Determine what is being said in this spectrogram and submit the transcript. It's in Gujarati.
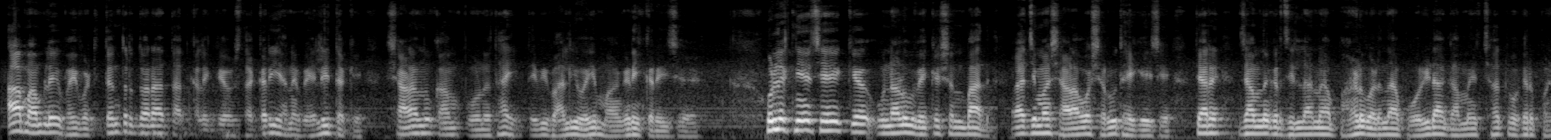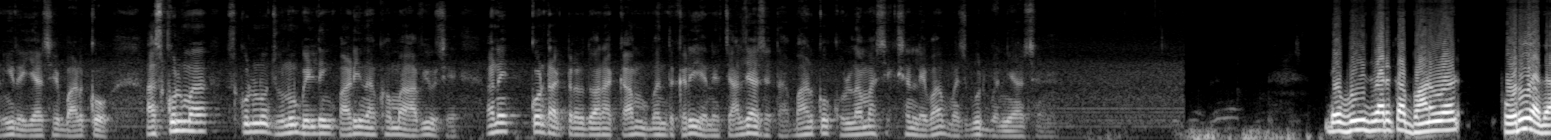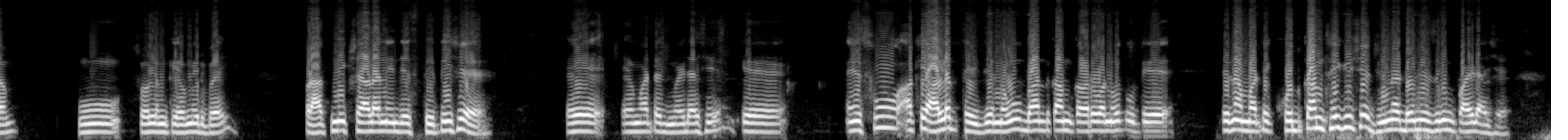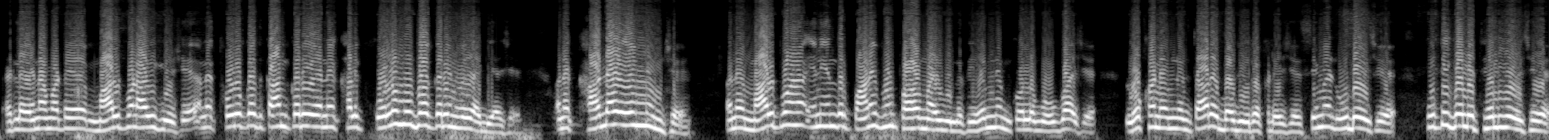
આ મામલે વહીવટીતંત્ર દ્વારા તાત્કાલિક વ્યવસ્થા કરી અને વહેલી તકે શાળાનું કામ પૂર્ણ થાય તેવી વાલીઓએ માંગણી કરી છે. ઉલ્લેખનીય છે કે ઉનાળુ વેકેશન બાદ રાજ્યમાં શાળાઓ શરૂ થઈ ગઈ છે. ત્યારે જામનગર જિલ્લાના ભાણવડના ભોરીડા ગામે છત વગર ભણી રહ્યા છે બાળકો. આ સ્કૂલમાં સ્કૂલનું જૂનું બિલ્ડિંગ પાડી નાખવામાં આવ્યું છે અને કોન્ટ્રાક્ટર દ્વારા કામ બંધ કરી અને ચાલ્યા જતા બાળકો ખુલ્લામાં શિક્ષણ લેવા મજબૂર બન્યા છે. દેવભૂમિ દ્વારકા ભાણવડ ભોરિયા ગામ. હું સોલંકી અમીરભાઈ. પ્રાથમિક શાળાની જે સ્થિતિ છે, એ એ માટે જ મળ્યા છીએ કે એ શું આખી હાલત થઈ? જે નવું બાંધકામ કરવાનું હતું તે, તેના માટે ખોદકામ થઈ ગયું છે, જૂના ડેમેજ રૂમ પાડ્યા છે. એટલે એના માટે માલ પણ આવી ગયો છે અને થોડુંક જ કામ કરી અને ખાલી કોલમ ઊભા કરીને વયા ગયા છે. અને ખાડા એમનેમ છે. અને માલ પણ એની અંદર પાણી પણ પાવામાં આવ્યું નથી. એમનેમ કોલમો ઊભા છે. લોખંડ એમને ચારે બાજુ રખડે છે, સિમેન્ટ ઉડે છે, તૂટી ગયેલી થેલીઓ છે.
